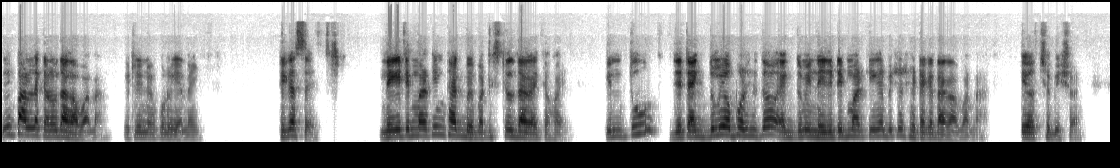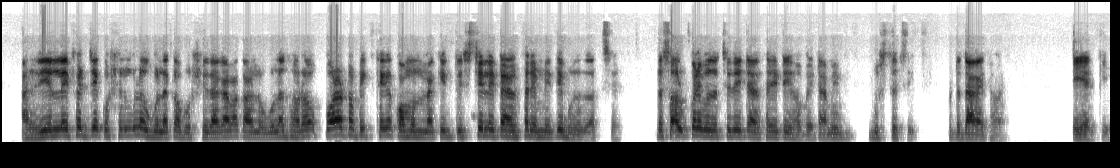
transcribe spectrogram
তুমি পারলে কেন দাগাবা না? এটা নিয়ে কোনো ইয়ে নাই। ঠিক আছে? নেগেটিভ মার্কিং থাকবে বাট স্টিল দাগাইতে হয়। কিন্তু যেটা একদমই অপরিচিত, একদমই নেগেটিভ মার্কিং এর বিষয়, সেটাকে দাগাবা না। এই হচ্ছে বিষয়। আর রিয়েল লাইফের যে কোশ্চেনগুলো, ওগুলাকে অবশ্যই দাগাবা, কারণ ওগুলা ধরো পড়া টপিক থেকে কমন না, কিন্তু স্টিল এটা অ্যান্সার এমনিতেই বোঝা যাচ্ছে। এটা সলভ করে বোঝাচ্ছে যে এটা অ্যান্সার এটাই হবে, এটা আমি বুঝতেছি, ওটা দাগাইতে হয়। এই আর কি।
